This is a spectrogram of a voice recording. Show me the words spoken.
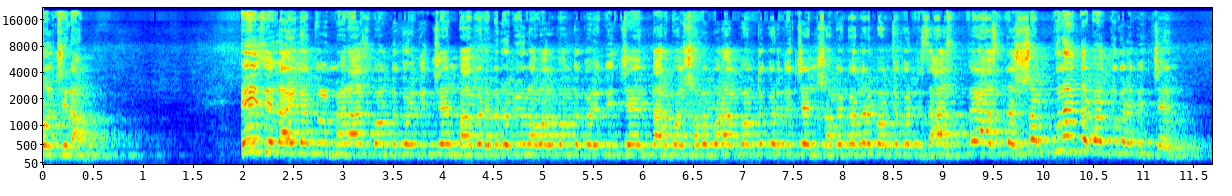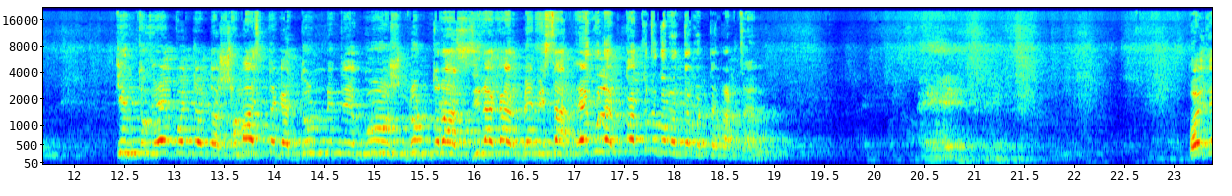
বলছিলাম এই যে লাইলাতুল মেরাজ বন্ধ করে দিচ্ছেন, বাবের রবিউল আওয়াল বন্ধ করে দিচ্ছেন, তারপর সবে বরাত বন্ধ করে দিচ্ছেন, সবে কদর বন্ধ করে দিচ্ছেন, আস্তে আস্তে সবগুলোই তো বন্ধ করে দিচ্ছেন। কিন্তু এই পর্যন্ত সমাজ থেকে দুর্নীতি, ঘুষ, লুটতরাজ, জিনাকার, বেবিচার, এগুলো কতটুকু বন্ধ করতে পারছেন? ওই যে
